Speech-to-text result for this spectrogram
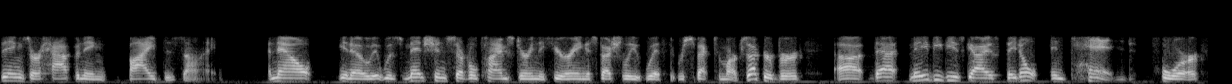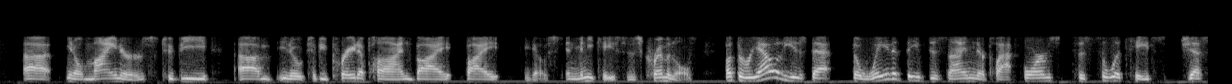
things are happening by design. And Now, you know, it was mentioned several times during the hearing, especially with respect to Mark Zuckerberg, uh, that maybe these guys they don't intend for uh, you know minors to be um, you know to be preyed upon by by you know in many cases criminals. But the reality is that the way that they've designed their platforms facilitates just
